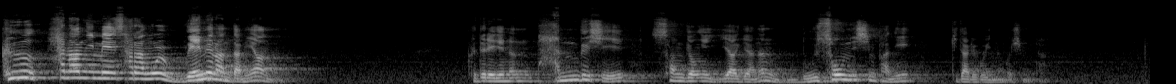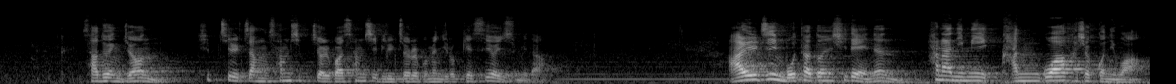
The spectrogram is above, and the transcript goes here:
그 하나님의 사랑을 외면한다면 그들에게는 반드시 성경이 이야기하는 무서운 심판이 기다리고 있는 것입니다. 사도행전 17장 30절과 31절을 보면 이렇게 쓰여 있습니다. 알지 못하던 시대에는 하나님이 간과하셨거니와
